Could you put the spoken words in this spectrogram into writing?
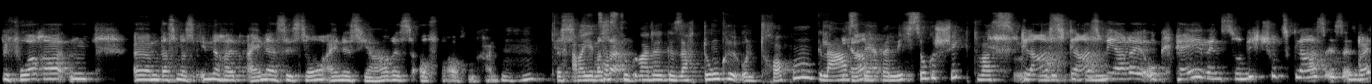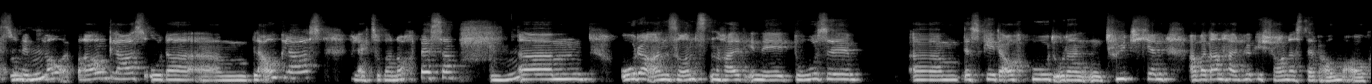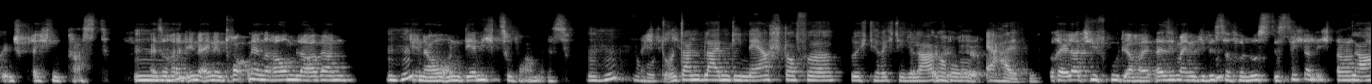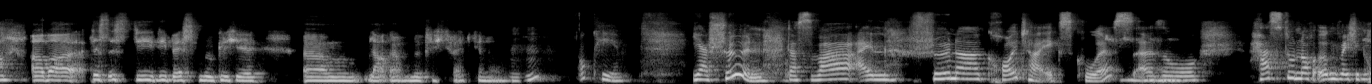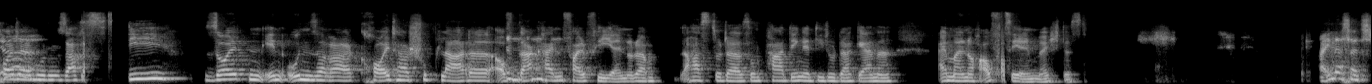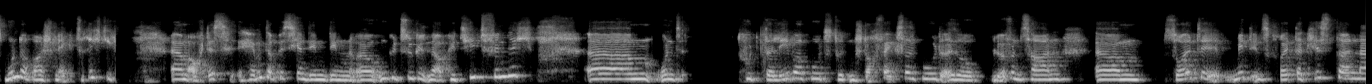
bevorraten, ähm, dass man es innerhalb einer Saison, eines Jahres aufbrauchen kann. Mhm. Das, Aber jetzt hast du gerade gesagt, dunkel und trocken. Glas ja. wäre nicht so geschickt. Was Glas, Glas wäre okay, wenn es so ein Lichtschutzglas ist. Also weißt du, mhm. ein Blau, Braunglas oder ähm, Blauglas, vielleicht sogar noch besser. Mhm. Ähm, oder ansonsten halt in eine Dose ähm, das geht auch gut oder ein Tütchen, aber dann halt wirklich schauen, dass der Raum auch entsprechend passt. Mhm. Also halt in einen trockenen Raum lagern. Mhm. Genau, und der nicht zu warm ist. Mhm, gut. Und dann bleiben die Nährstoffe durch die richtige Lagerung äh, erhalten. Relativ gut erhalten. Also ich meine, ein gewisser Verlust ist sicherlich da, Klar. aber das ist die, die bestmögliche ähm, Lagermöglichkeit, genau. Mhm. Okay. Ja, schön. Das war ein schöner Kräuterexkurs. Also hast du noch irgendwelche Kräuter, ja. wo du sagst, die sollten in unserer Kräuterschublade auf gar keinen Fall fehlen? Oder hast du da so ein paar Dinge, die du da gerne einmal noch aufzählen möchtest? Einerseits wunderbar schmeckt, richtig. Ähm, auch das hemmt ein bisschen den, den äh, ungezügelten Appetit, finde ich. Ähm, und tut der Leber gut, tut dem Stoffwechsel gut. Also Löwenzahn ähm, sollte mit ins Kräuterkistel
